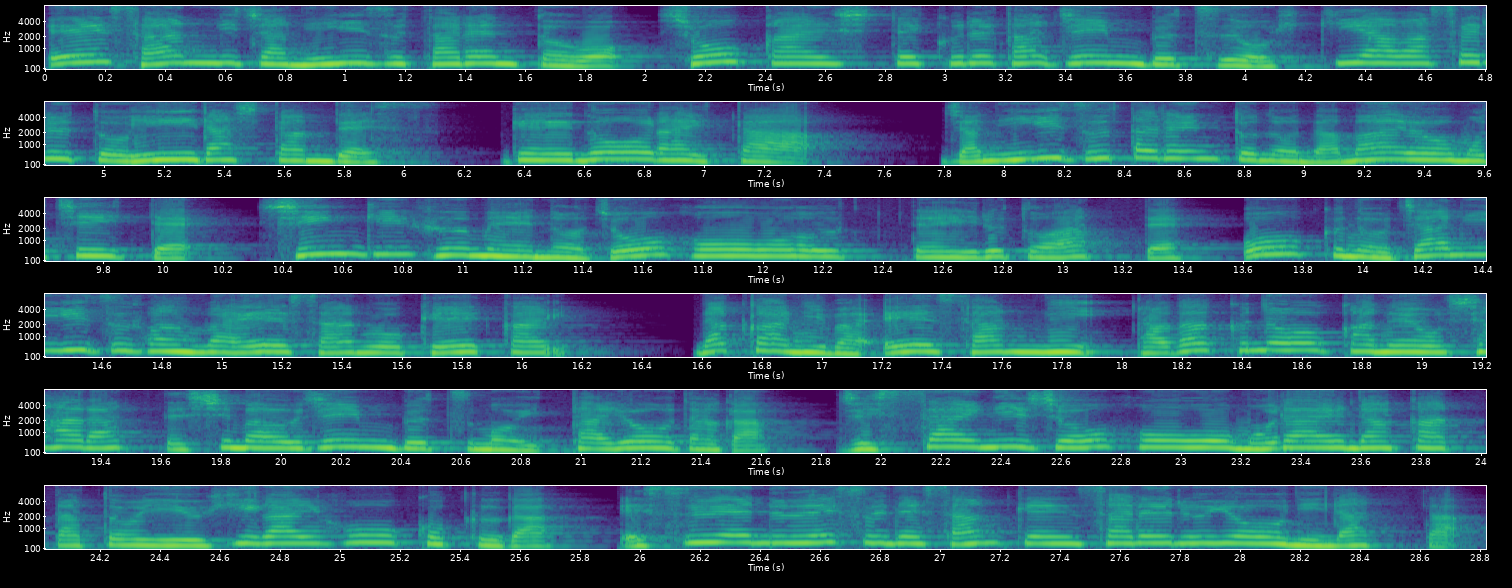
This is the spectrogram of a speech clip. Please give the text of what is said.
A さんにジャニーズタレントを紹介してくれた人物を引き合わせると言い出したんです。芸能ライター。ジャニーズタレントの名前を用いて、真偽不明の情報を売っているとあって、多くのジャニーズファンは A さんを警戒。中には A さんに多額のお金を支払ってしまう人物もいたようだが、実際に情報をもらえなかったという被害報告が SNS で散見されるようになった。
